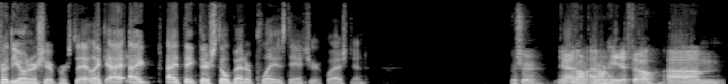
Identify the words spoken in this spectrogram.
for the ownership percent. Like I, I, I think there's still better plays to answer your question. For sure. Yeah, I don't. I don't hate it though. Um,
